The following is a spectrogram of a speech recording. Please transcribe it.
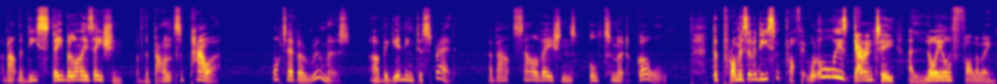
about the destabilisation of the balance of power, whatever rumours are beginning to spread about salvation's ultimate goal. The promise of a decent profit will always guarantee a loyal following.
